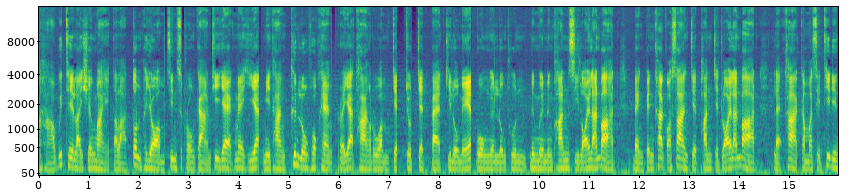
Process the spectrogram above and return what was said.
มหาวิทยาลัยเชียงใหม่ ตลาดต้นพยอม สิ้นสุดโครงการที่แยกแม่เฮียมีทางขึ้นลง 6 แห่งระยะทางรวม 7.78 กิโลเมตร วงเงินลงทุน 11,400 ล้านบาท แบ่งเป็นค่าก่อสร้าง 7,700 ล้านบาท และค่ากรรมสิทธิ์ที่ดิน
